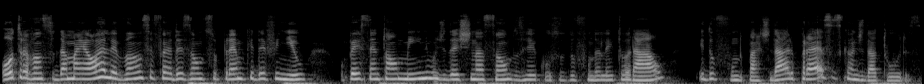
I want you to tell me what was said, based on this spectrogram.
Outro avanço da maior relevância foi a decisão do Supremo que definiu o percentual mínimo de destinação dos recursos do fundo eleitoral e do fundo partidário para essas candidaturas.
